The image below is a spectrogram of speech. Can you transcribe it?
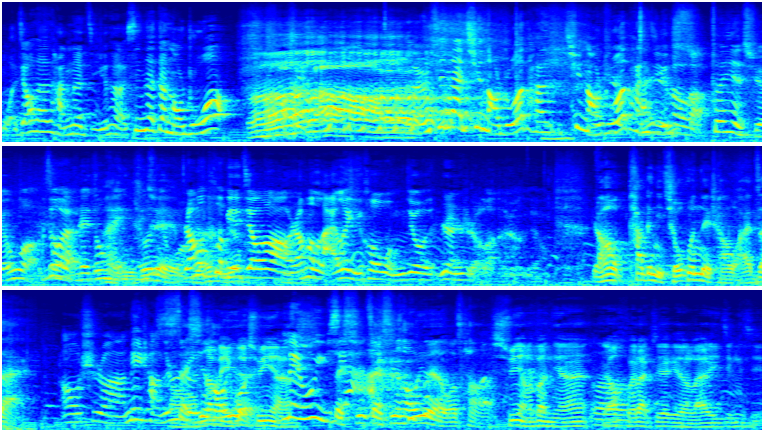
我教他弹的吉他，现在在脑浊，可是现在去脑浊弹去脑浊弹吉他了。”专业学过，对我们这都哎没你说这没学过。然后特别骄傲，然后来了以后我们就认识了，然后就然后他跟你求婚那场我还在，哦是啊，那场就在新是奥运美国巡演，泪如雨下，在新在新奥运，我操！巡演了半年，嗯然后回来直接给他来了一惊喜。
